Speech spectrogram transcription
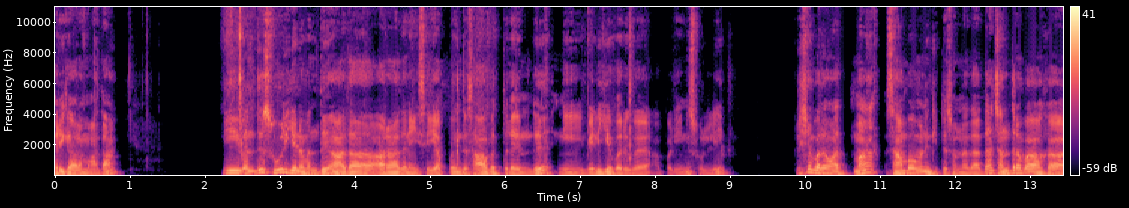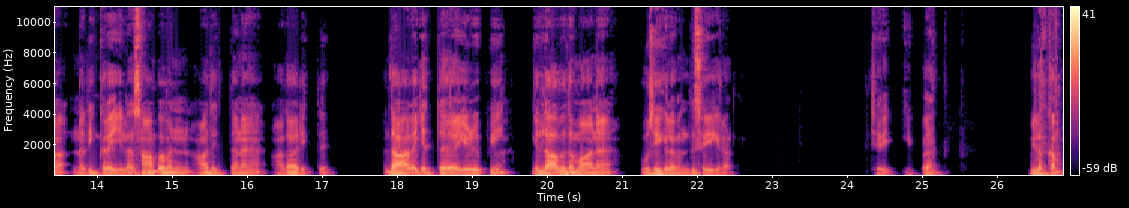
பரிகாரமாக தான் நீ வந்து சூரியனை வந்து ஆதா ஆராதனை செய் அப்போ இந்த சாபத்திலிருந்து நீ வெளியே வருவ அப்படின்னு சொல்லி கிருஷ்ண பரமாத்மா சாம்பவன் கிட்ட சொன்னதா தான் சந்திரபாகா நதிக்கரையில் சாம்பவன் ஆதித்தனை ஆதாரித்து அந்த ஆலயத்தை எழுப்பி எல்லா விதமான பூஜைகளை வந்து செய்கிறார். சரி இப்ப விளக்கம்.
